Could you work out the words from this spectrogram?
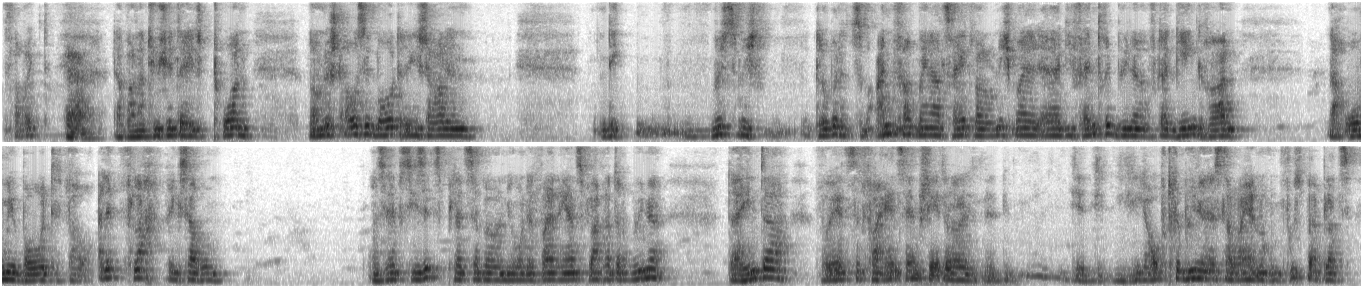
Verrückt. Ja. Da war natürlich hinter den Toren noch nicht ausgebaut in den Stadien. Und ich müsste mich, ich glaube, zum Anfang meiner Zeit war noch nicht mal äh, die Fantribüne auf der Gegengrad nach oben gebaut. War auch alle flach ringsherum. Und selbst die Sitzplätze bei Union, das war eine ganz flache Tribüne. Dahinter, wo jetzt das Vereinsheim steht, oder die, die, die, die Haupttribüne ist, da war ja noch ein Fußballplatz.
